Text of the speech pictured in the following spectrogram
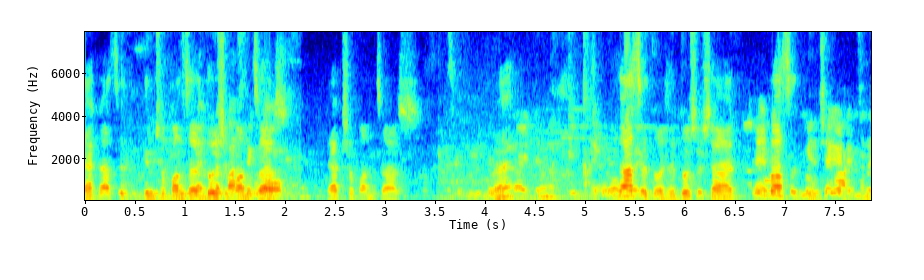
লেখা আছে তিনশো পঞ্চাশ দুশো পঞ্চাশ একশো পঞ্চাশ। হ্যাঁ? আছে। তো যে দুশো ষাট এগুলো আছে তো। মানে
